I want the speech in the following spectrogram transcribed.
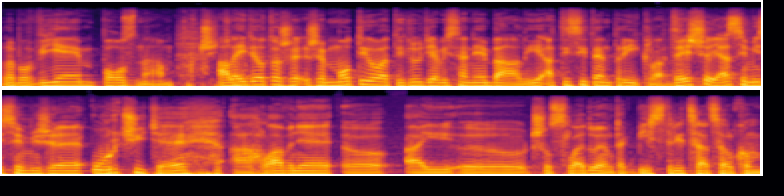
lebo viem, poznám. Určite. Ale ide o to, že, že motivovať tých ľudí, aby sa nebáli a ty si ten príklad. Vieš čo, ja si myslím, že určite a hlavne uh, aj uh, čo sledujem, tak Bystrica celkom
